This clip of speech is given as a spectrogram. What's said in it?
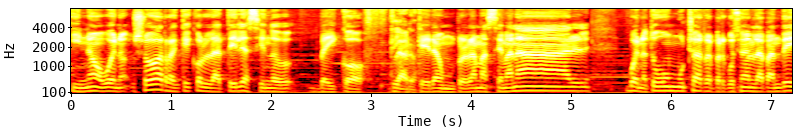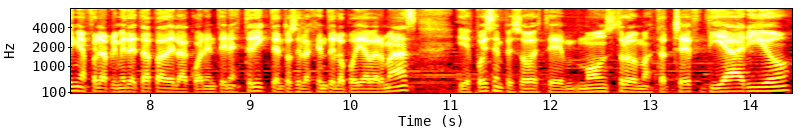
Y no, bueno, yo arranqué con la tele haciendo Bake Off, Claro. que era un programa semanal. Bueno, tuvo mucha repercusión en la pandemia, fue la primera etapa de la cuarentena estricta, entonces la gente lo podía ver más. Y después empezó este monstruo de Masterchef diario,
